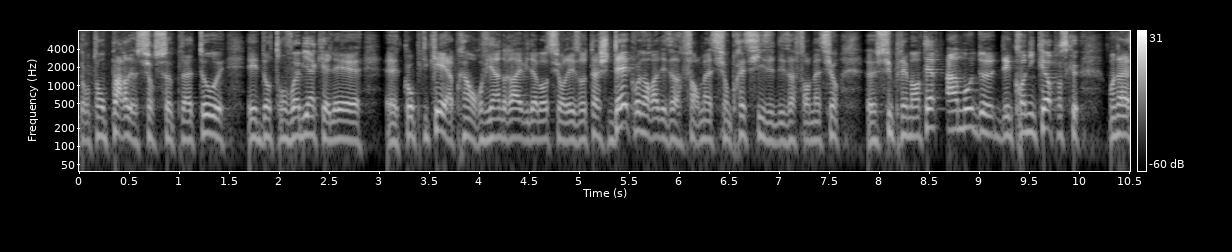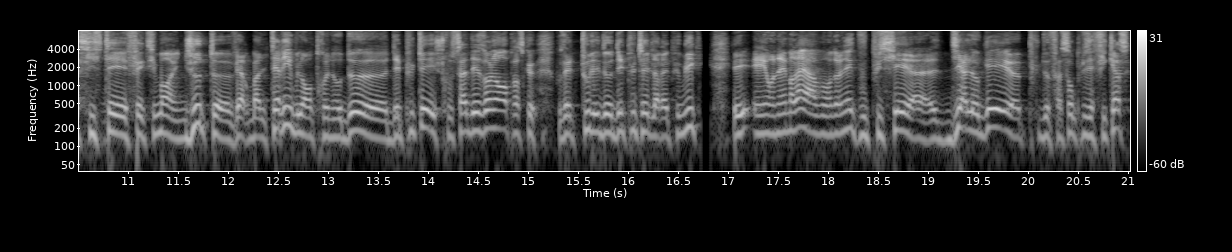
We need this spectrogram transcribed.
dont on parle sur ce plateau et, et dont on voit bien qu'elle est euh, compliquée. Après, on reviendra évidemment sur les otages dès qu'on aura des informations précises et des informations euh, supplémentaires. Un mot de- des chroniqueurs parce que on a assisté effectivement à une joute euh, verbale terrible entre nos deux euh, députés. Je trouve ça désolant parce que vous êtes tous les deux députés de la République et, et on aimerait à un moment donné que vous puissiez dialoguer de façon plus efficace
